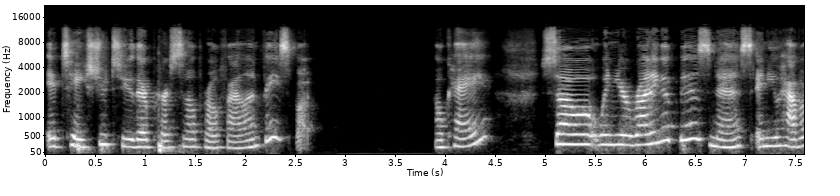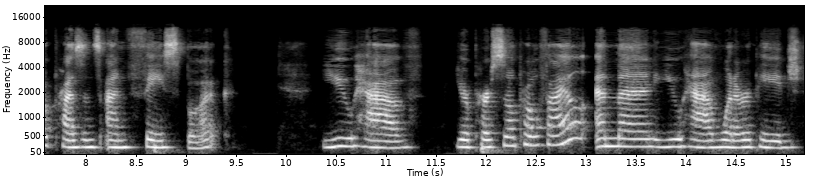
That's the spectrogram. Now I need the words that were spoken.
It takes you to their personal profile on Facebook. Okay? So when you're running a business and you have a presence on Facebook, you have your personal profile and then you have whatever page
